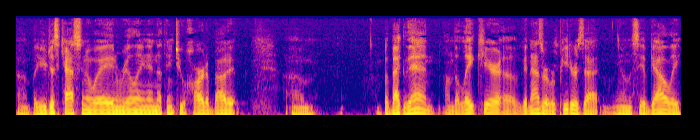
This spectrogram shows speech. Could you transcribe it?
um, but you're just casting away and reeling in, nothing too hard about it. Um, but back then, on the lake here, uh, Gennesaret, where Peter's at, you know, in the Sea of Galilee,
